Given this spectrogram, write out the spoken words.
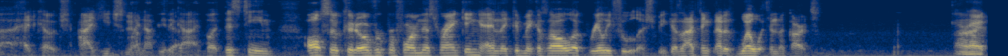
uh, head coach. I, he just yeah. might not be the yeah. guy. But this team also could overperform this ranking, and they could make us all look really foolish because I think that is well within the cards. All right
